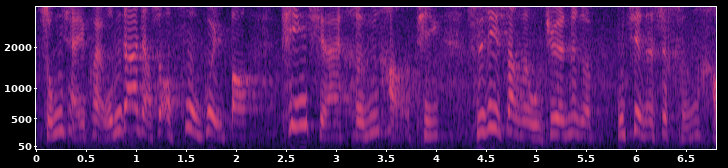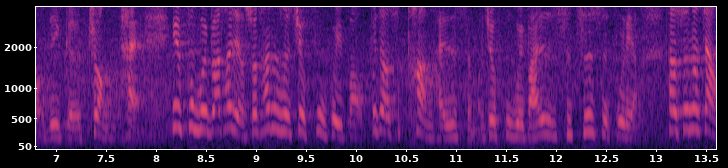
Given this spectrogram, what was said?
肿起来一块？我们大家讲说哦，富贵包。听起来很好听，实际上呢，我觉得那个不见得是很好的一个状态。因为富贵包，他讲说他那时候就富贵包，不知道是胖还是什么，就富贵包，还是是姿势不良。他说那这样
